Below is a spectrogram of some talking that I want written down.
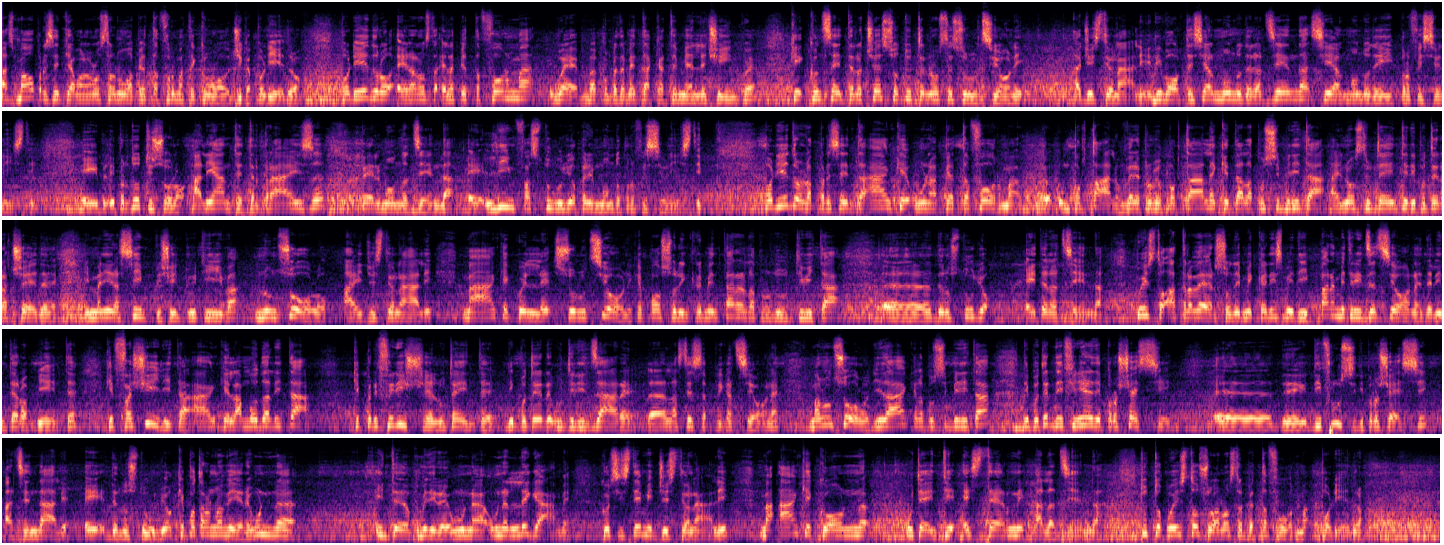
A SMAO presentiamo la nostra nuova piattaforma tecnologica Poliedro. Poliedro è la, nostra, è la piattaforma web completamente HTML5 che consente l'accesso a tutte le nostre soluzioni gestionali rivolte sia al mondo dell'azienda sia al mondo dei professionisti. E I prodotti sono Aliante Enterprise per il mondo azienda e l'Infa Studio per il mondo professionisti. Poliedro rappresenta anche una piattaforma, un portale, un vero e proprio portale che dà la possibilità ai nostri utenti di poter accedere in maniera semplice e intuitiva non solo ai gestionali ma anche quelle soluzioni che possono incrementare la produttività eh, dello studio e dell'azienda. Questo attraverso dei meccanismi di parametrizzazione dell'intero ambiente che facilita anche la modalità che preferisce l'utente di poter utilizzare eh, la stessa applicazione, ma non solo, gli dà anche la possibilità di poter definire dei processi, eh, di flussi di processi aziendali e dello studio che potranno avere un dire, un, un legame con sistemi gestionali ma anche con utenti esterni all'azienda. Tutto questo sulla nostra piattaforma Poliedro.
